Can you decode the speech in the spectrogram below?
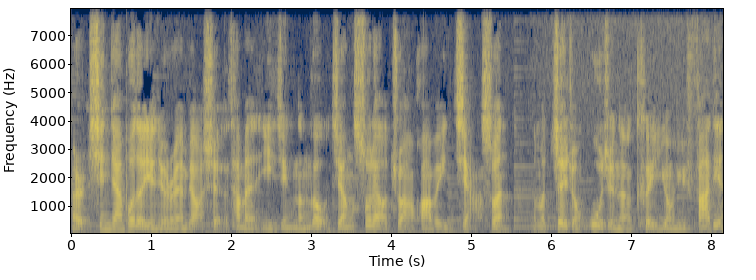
而新加坡的研究人员表示，他们已经能够将塑料转化为甲酸。那么这种物质呢，可以用于发电。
